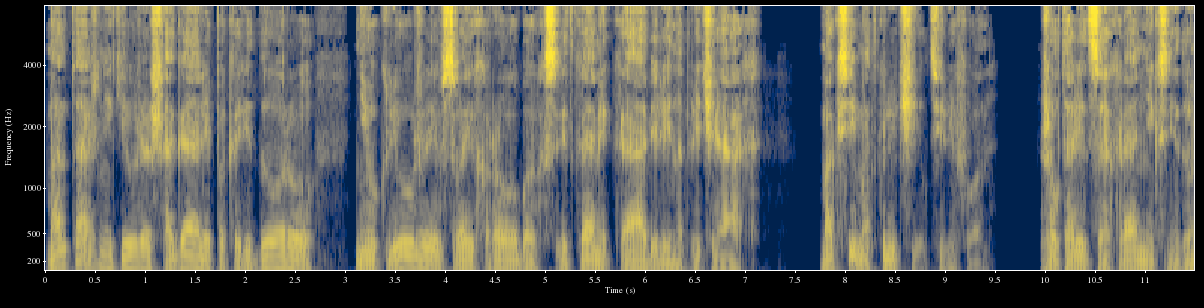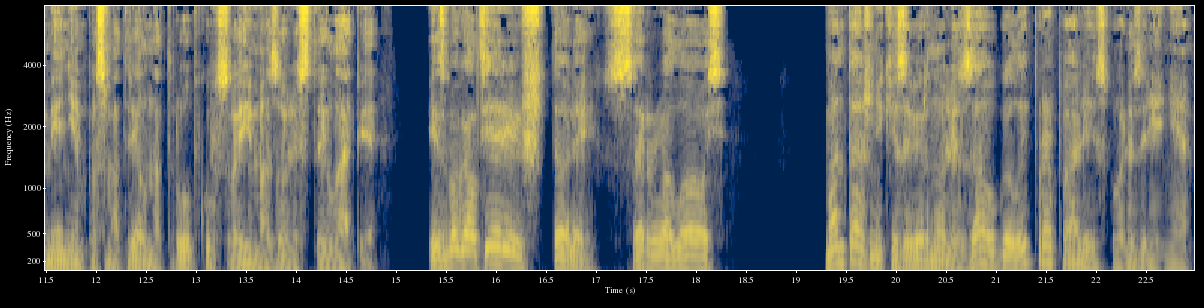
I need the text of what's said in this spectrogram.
Монтажники уже шагали по коридору, неуклюжие в своих робах, с витками кабелей на плечах. Максим отключил телефон. Желторицый охранник с недоумением посмотрел на трубку в своей мозолистой лапе. «Из бухгалтерии, что ли? Сорвалось!» Монтажники завернули за угол и пропали из поля зрения.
